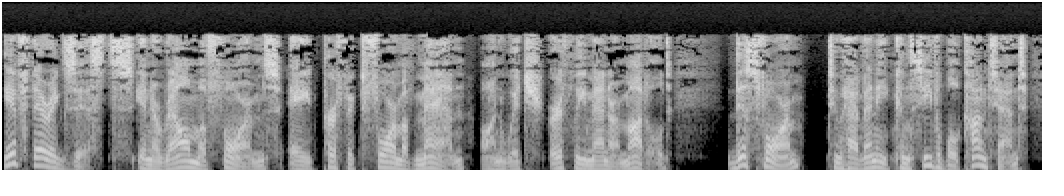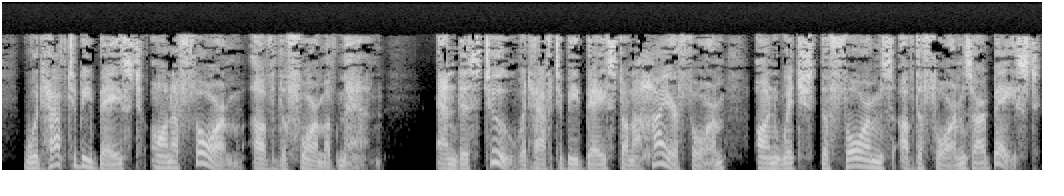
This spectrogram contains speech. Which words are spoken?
If there exists in a realm of forms a perfect form of man on which earthly men are modeled, this form, to have any conceivable content, would have to be based on a form of the form of man, and this too would have to be based on a higher form on which the forms of the forms are based,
